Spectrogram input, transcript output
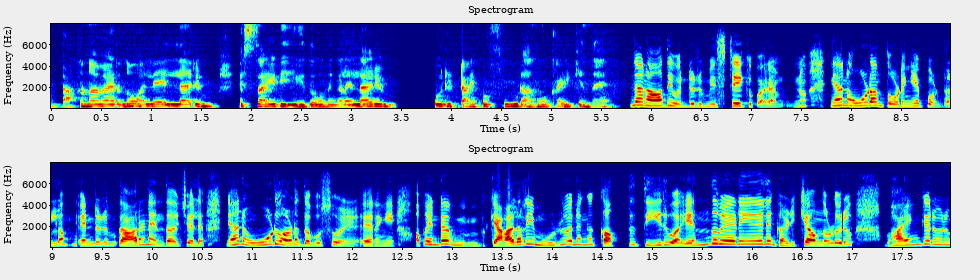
ഉണ്ടാക്കണമായിരുന്നോ അല്ലെ എല്ലാരും ഡിസൈഡ് ചെയ്തു? നിങ്ങൾ എല്ലാരും ഒരു ടൈപ്പ് ഓഫ് ഫുഡാണോ കഴിക്കുന്നത് ഞാൻ ആദ്യം എന്റെ ഒരു മിസ്റ്റേക്ക് പറയാം. ഞാൻ ഓടാൻ തുടങ്ങിയപ്പോൾ ഉണ്ടല്ലോ എന്റെ ഒരു ധാരണ എന്താ വെച്ചാൽ ഞാൻ ഓടുവാണ് ദിവസവും ഇറങ്ങി അപ്പൊ എന്റെ കാലറി മുഴുവൻ അങ്ങ് കത്ത് തീരുക എന്ത് വേണേലും കഴിക്കാം എന്നുള്ളൊരു ഭയങ്കര ഒരു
